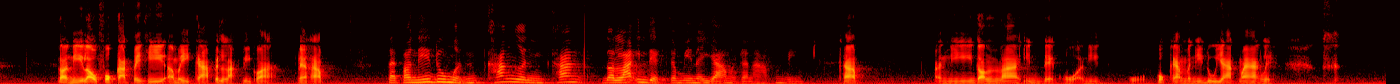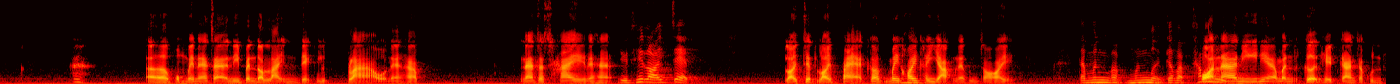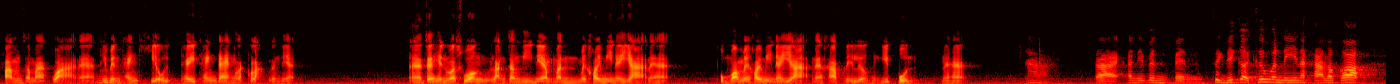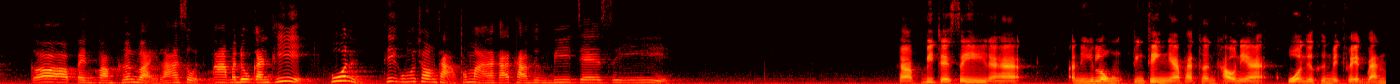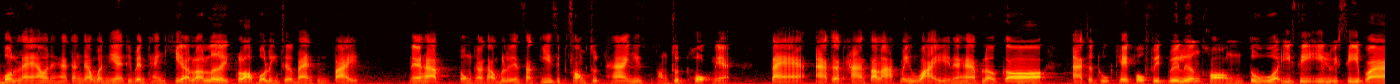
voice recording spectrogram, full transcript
ตอนนี้เราโฟกัสไปที่อเมริกาเป็นหลักดีกว่านะครับ แต่ตอนนี้ดูเหมือนค่าเงินค่าดอลลาร์อินเด็กซ์จะมีนัยยะเหมือนกันนะคะคุณมิ้งครับ อันนี้ดอลลาร์อินเด็กโหอันนี้โหโปรแกรมอันนี้ดูยากมากเลยเออผมไม่แน่ใจอันนี้เป็นดอลลาร์อินเด็กหรือเปล่านะครับ น่าจะใช่นะฮะ อยู่ที่ร้อยเจ็ดร้อยเจ็ดร้อยแปดก็ไม่ค่อยขยับนะคุณจอย แต่มันแบบมันเหมือนกับแบบถ้าก่อนหน้ามันี้เนี่ยมันเกิดเหตุการณ์จากคุณปั๊มซะมากกว่านะที่เป็นอืมแท่งเขียวให้แท่งแดงหลักๆตรงเนี้ย นะจะเห็นว่าช่วงหลังจากนี้เนี่ยมันไม่ค่อยมีนัยยะนะฮะผมว่าไม่ค่อยมีนัยยะนะครับในเรื่องของญี่ปุ่นนะฮะอ่าได้อันนี้เป็นเป็นสิ่งที่เกิดขึ้นวันนี้นะคะ แล้วก็ก็เป็นความเคลื่อนไหวล่าสุดมามาดูกันที่หุ้นที่คุณผู้ชมถามเข้ามานะคะ ถามถึง BJC ครับ BJC นะฮะอันนี้ลงจริงๆเนี่ยแพทเทิร์นเขาเนี่ยควรจะขึ้นไปเทรดแบนบนแล้วนะฮะตั้งแต่วันนี้ที่เป็นแท่งเขียวแล้วเลยกรอบ Bollinger Band ขึ้นไป นะครับตรงแถวๆบริเวณสัก 22.5 22.6 เนี่ยแต่อาจจะทานตลาดไม่ไหวนะครับ แล้วก็อาจจะถูก take profit ด้วยเรื่องของตัว easy e receive ว่า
